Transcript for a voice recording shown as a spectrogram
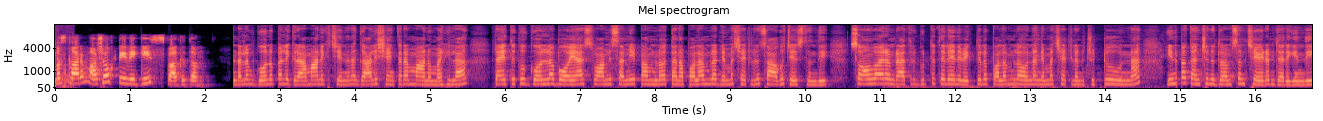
నమస్కారం. అశోక్ టీవీకి స్వాగతం. మండలం గోనుపల్లి గ్రామానికి చెందిన గాలి శంకరమ్మ అను మహిళ రైతుకు గొల్లబోయ స్వామి సమీపంలో తన పొలంలో నిమ్మ చెట్లను సాగు చేస్తుంది. సోమవారం రాత్రి గుర్తు తెలియని వ్యక్తులు పొలంలో ఉన్న నిమ్మ చెట్లను చుట్టూ ఉన్న ఇనుప కంచెను ధ్వంసం చేయడం జరిగింది.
